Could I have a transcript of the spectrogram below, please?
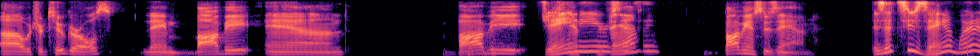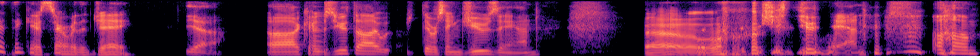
uh which are two girls named bobby and bobby Jamie or Suzanne? something? bobby and suzanne Is it Suzanne? Why did I think it would start with a J? Yeah uh because you thought they were saying juzanne Oh. she's Suzanne. um,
